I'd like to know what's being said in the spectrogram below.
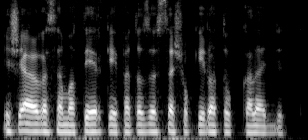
és elveszem a térképet az összes okiratokkal együtt.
